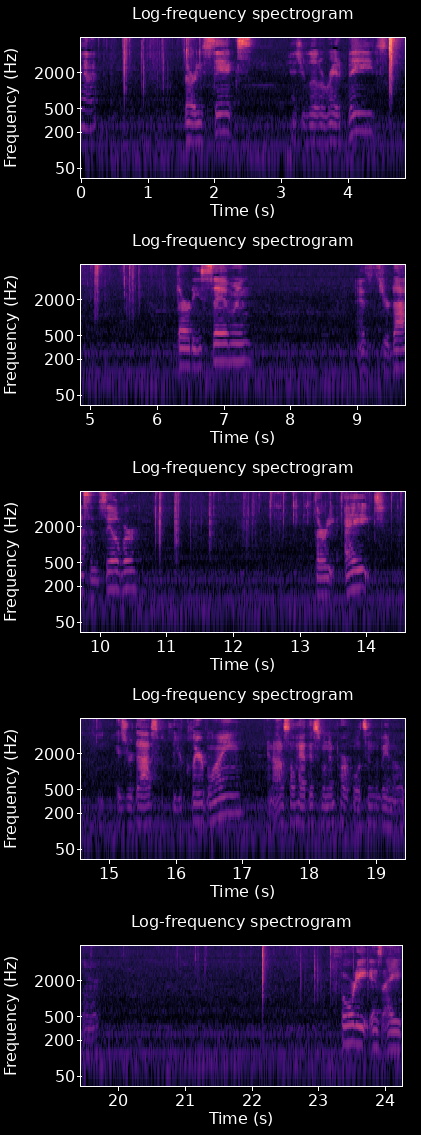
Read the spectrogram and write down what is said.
Yeah. 36 has your little red beads. 37 is your Dyson silver. 38 is your dice with your clear bling. And I also have this one in purple. It's in the bin over there. 40 is a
